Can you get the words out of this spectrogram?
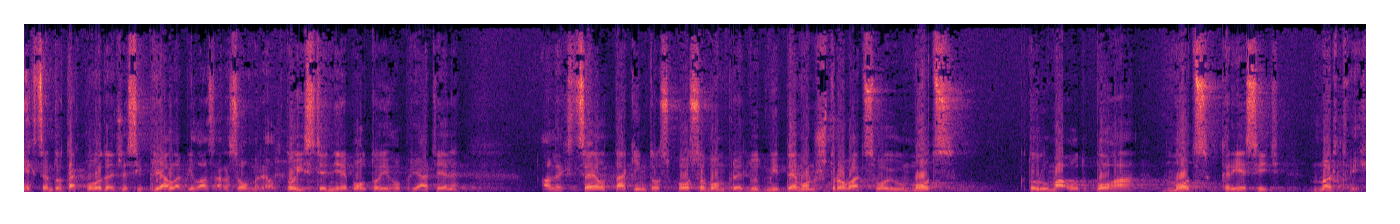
Nechcem to tak povedať, že si prial, aby Lazar zomrel. To iste nie, bol to jeho priateľ, ale chcel takýmto spôsobom pred ľuďmi demonstrovať svoju moc, ktorú má od Boha, moc kriesiť mŕtvych.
